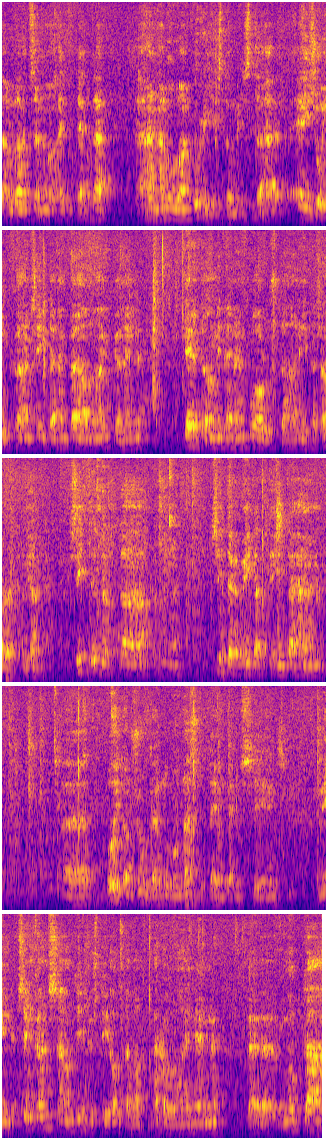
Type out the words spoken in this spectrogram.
haluavat sanoa, että hän haluaa kurjistumista. Ei suinkaan, siitä hän pääoma ykkönen kertoo, miten hän puolustaa niitä sorrettuja. Sitten tota, sitten viitattiin tähän voiton suhdeluvun laskutendenssiin, niin sen kanssa on tietysti oltava varovainen, mutta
